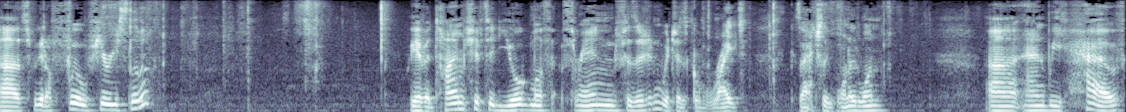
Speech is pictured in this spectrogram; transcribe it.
Uh, so we got a Foil Fury Sliver. We have a time-shifted Yawgmoth Thran Physician, which is great, because I actually wanted one. Uh, and we have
